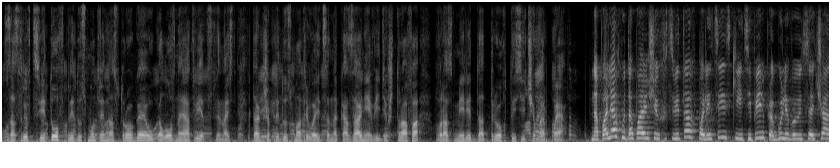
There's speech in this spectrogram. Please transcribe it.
За срыв цветов предусмотрена строгая уголовная ответственность. Также предусматривается наказание в виде штрафа в размере до 3000 МРП. На полях, утопающих в цветах, полицейские теперь прогуливаются часто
